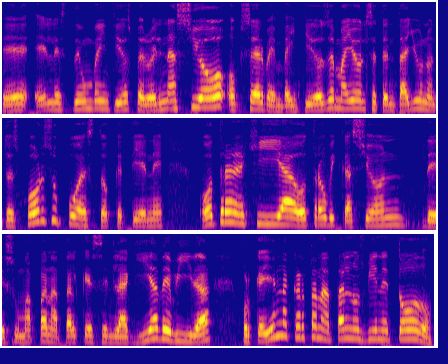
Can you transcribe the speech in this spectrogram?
él es de un 22, pero él nació, observen, 22 de mayo del 71. Entonces, por supuesto que tiene otra energía, otra ubicación de su mapa natal, que es en la guía de vida, porque ahí en la carta natal nos viene todo.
